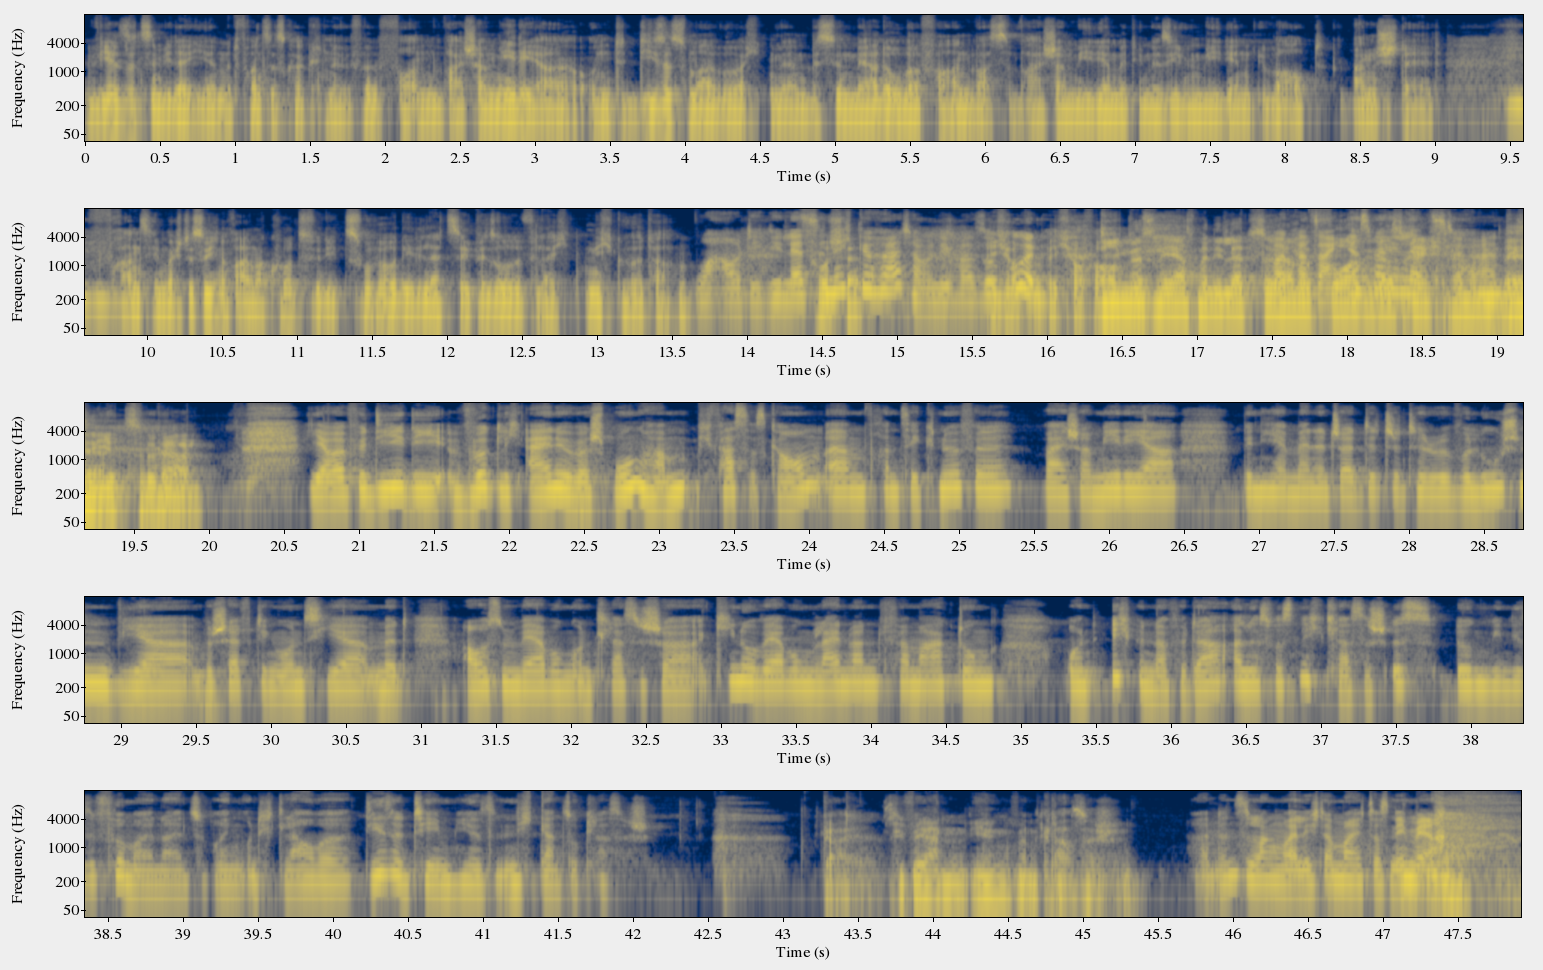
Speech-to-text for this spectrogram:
Wir sitzen wieder hier mit Franziska Knöfel von Weischer Media und dieses Mal möchten wir ein bisschen mehr darüber erfahren, was Weischer Media mit immersiven Medien überhaupt anstellt. Franzi, möchtest du dich noch einmal kurz für die Zuhörer, die die letzte Episode vielleicht nicht gehört haben? Wow, die die letzte nicht gehört haben, die war so ich gut. Hoffe, ich hoffe Die auch. müssen erstmal die letzte hören, bevor sagen, sie das Recht haben, diese Ja, hier zu genau. hören. Ja, aber für die, die wirklich eine übersprungen haben, ich fasse es kaum, ähm, Franzi Knöfel, Weischer Media, bin hier Manager Digital Revolution. Wir beschäftigen uns hier mit Außenwerbung und klassischer Kinowerbung, Leinwandvermarktung. Und ich bin dafür da, alles, was nicht klassisch ist, irgendwie in diese Firma hineinzubringen. Und ich glaube, diese Themen hier sind nicht ganz so klassisch. Geil. Sie werden irgendwann klassisch. Ah, dann ist es langweilig, dann mache ich das nicht mehr.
